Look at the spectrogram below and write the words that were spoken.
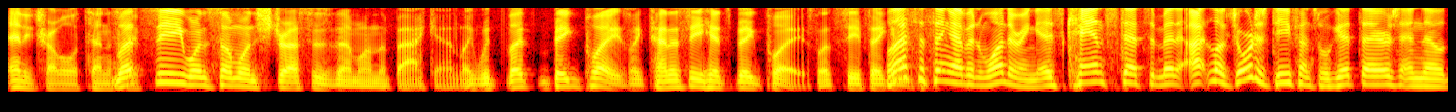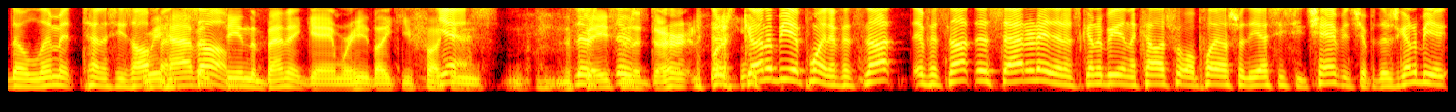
any trouble with Tennessee. Let's see when someone stresses them on the back end, like with let big plays, like Tennessee hits big plays. Let's see if they Well, can. that's the thing I've been wondering is can Stetson Bennett? I, look, Georgia's defense will get theirs and they'll they'll limit Tennessee's offense. we haven't some. seen the Bennett game where he like you fucking Yes. the There's- face in the dirt. There's gonna be a point if it's not if it's not this Saturday, then it's gonna be in the college football playoffs for the SEC championship. But there's gonna be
